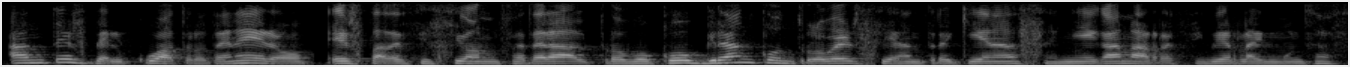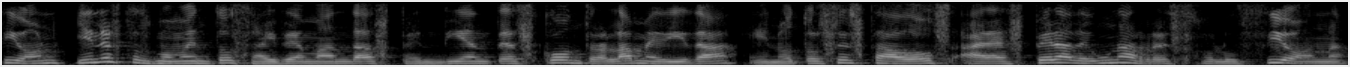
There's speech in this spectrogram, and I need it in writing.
antes del 4 de enero. Esta decisión federal provocó gran controversia entre quienes se niegan a recibir la inmunización y en estos momentos hay demandas pendientes contra la medida en otros estados a la espera de una resolución.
